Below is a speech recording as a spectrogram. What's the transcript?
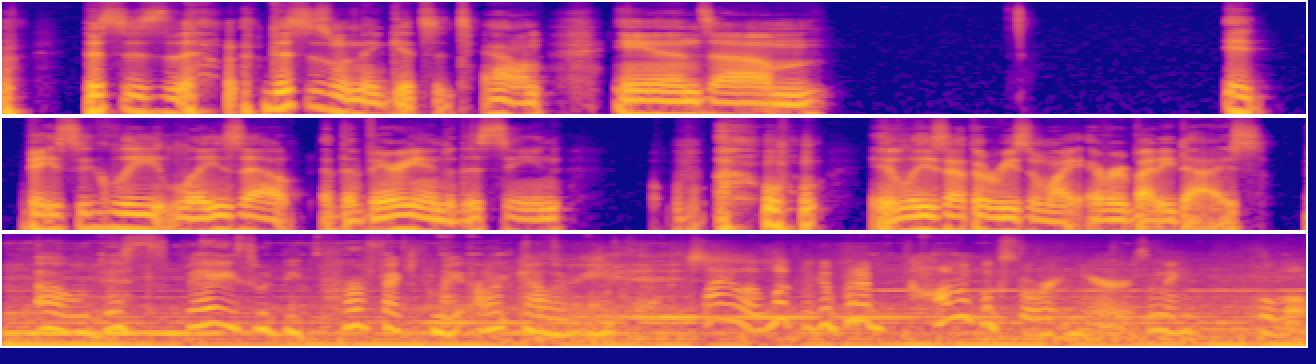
this is the this is when they get to town and um it basically lays out at the very end of this scene it lays out the reason why everybody dies Oh, this space would be perfect for my art gallery. Lila, look, we could put a comic book store in here or something cool.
